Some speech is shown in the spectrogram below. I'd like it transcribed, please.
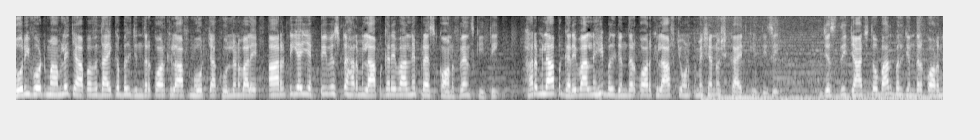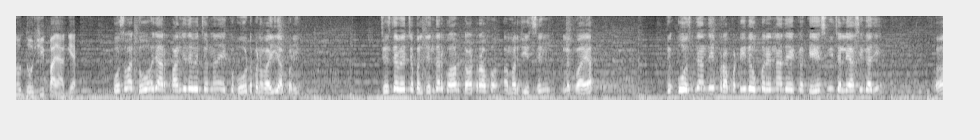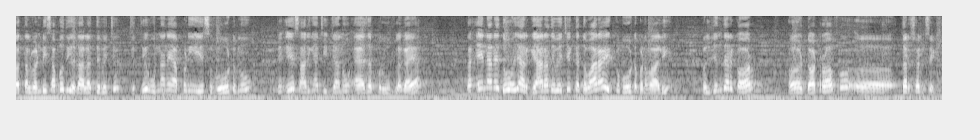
ਦੋਰੀ vote ਮਾਮਲੇ 'ਚ ਆਪ ਵਿਧਾਇਕ ਬਲਜਿੰਦਰ ਕੌਰ ਖਿਲਾਫ ਮੋਰਚਾ ਖੋਲਣ ਵਾਲੇ ਆਰਟੀਆਈ ਐਕਟਿਵਿਸਟ ਹਰਮਿਲਾਪ ਗਰੇਵਾਲ ਨੇ ਪ੍ਰੈਸ ਕਾਨਫਰੰਸ ਕੀਤੀ। ਹਰਮਿਲਾਪ ਗਰੇਵਾਲ ਨੇ ਹੀ ਬਲਜਿੰਦਰ ਕੌਰ ਖਿਲਾਫ ਚੋਣ ਕਮਿਸ਼ਨ ਨੂੰ ਸ਼ਿਕਾਇਤ ਕੀਤੀ ਸੀ, ਜਿਸ ਦੀ ਜਾਂਚ ਤੋਂ ਬਾਅਦ ਬਲਜਿੰਦਰ ਕੌਰ ਨੂੰ ਦੋਸ਼ੀ ਪਾਇਆ ਗਿਆ। ਉਸ ਤੋਂ ਬਾਅਦ 2005 ਦੇ ਵਿੱਚ ਉਹਨਾਂ ਨੇ ਇੱਕ ਵੋਟ ਬਣਵਾਈ ਆਪਣੀ, ਜਿਸ ਦੇ ਵਿੱਚ ਬਲਜਿੰਦਰ ਕੌਰ ਡਾਟਰ ਆਫ ਅਮਰਜੀਤ ਸਿੰਘ ਲਗਵਾਇਆ। ਤੇ ਉਸ ਦਿਨ ਦੀ ਪ੍ਰਾਪਰਟੀ ਦੇ ਉੱਪਰ ਇਹਨਾਂ ਦੇ ਇੱਕ ਕੇਸ ਵੀ ਚੱਲਿਆ ਸੀਗਾ ਜੀ। ਤਲਵੰਡੀ ਸਾਬੋ ਦੀ ਅਦਾਲਤ ਦੇ ਵਿੱਚ, ਜਿੱਥੇ ਉਹਨਾਂ ਨੇ ਆਪਣੀ ਇਸ ਵੋਟ ਨੂੰ ਤੇ ਇਹ ਸਾਰੀਆਂ ਚੀਜ਼ਾਂ ਨੂੰ ਐਜ਼ ਅ ਪ੍ਰੂਫ ਲਗਾਇਆ, ਤਾਂ ਇਹਨਾਂ ਨੇ 2011 ਦੇ ਵਿੱਚ ਇੱਕ ਦੁਬਾਰਾ ਇੱਕ ਵੋਟ ਬਣਵਾ ਲਈ, ਬਲਜਿੰਦਰ ਕੌਰ ਡਾਟਰ ਆਫ ਦਰਸ਼ਨ ਸਿੰਘ,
